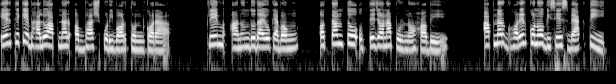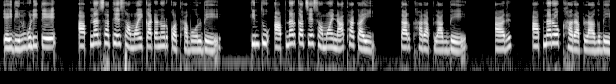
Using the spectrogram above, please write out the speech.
এর থেকে ভালো আপনার অভ্যাস পরিবর্তন করা। প্রেম আনন্দদায়ক এবং অত্যন্ত উত্তেজনাপূর্ণ হবে। আপনার ঘরের কোনো বিশেষ ব্যক্তি এই দিনগুলিতে আপনার সাথে সময় কাটানোর কথা বলবে। কিন্তু আপনার কাছে সময় না থাকাই তার খারাপ লাগবে আর আপনারও খারাপ লাগবে।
